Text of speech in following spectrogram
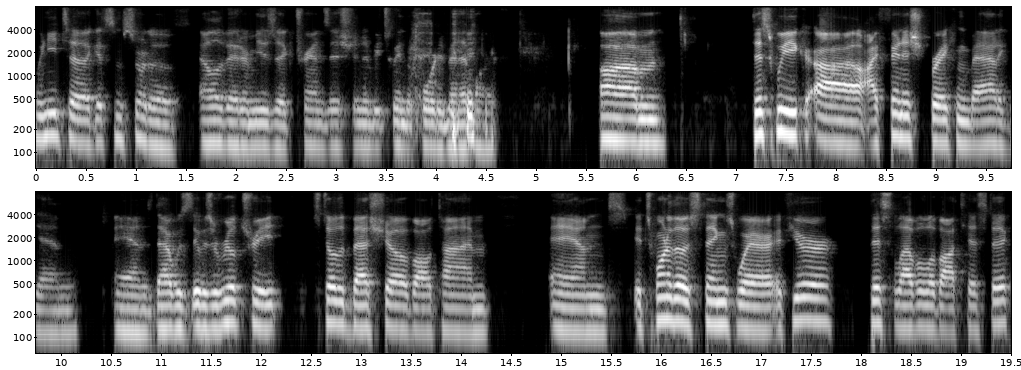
We need to get some sort of elevator music transition in between the 40 minute mark. Um, this week, uh, I finished Breaking Bad again, and that was it was a real treat. Still the best show of all time, and it's one of those things where if you're this level of autistic,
